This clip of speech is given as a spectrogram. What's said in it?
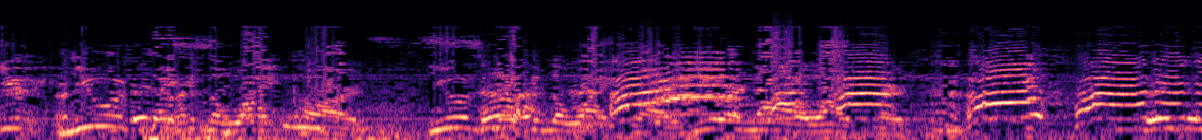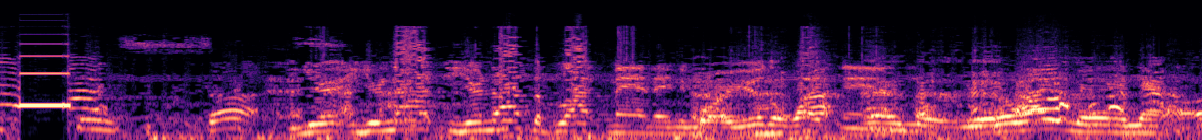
You you have taken the white card. You have taken the white card. You are not a white person. Suck. You're you're not you're not the black man anymore. You're the white man. You're the white man now.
